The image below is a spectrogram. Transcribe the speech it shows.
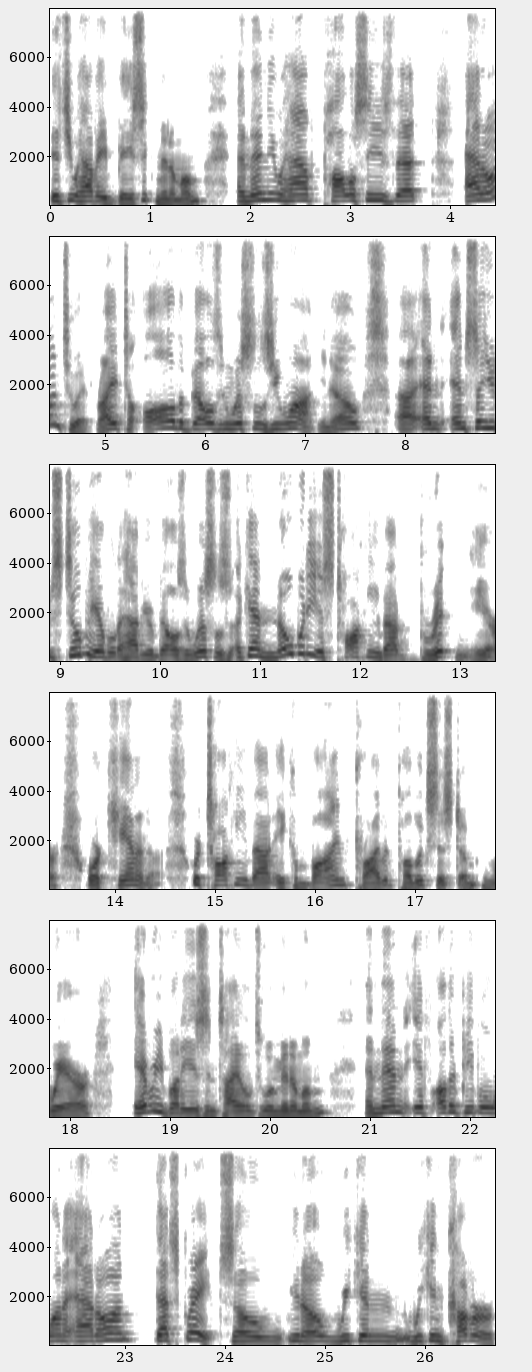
is you have a basic minimum, and then you have policies that add on to it, right? To all the bells and whistles you want, you know? Uh, and, and so you'd still be able to have your bells and whistles. Again, nobody is talking about Britain here or Canada. We're talking about a combined private public system where everybody is entitled to a minimum. And then if other people want to add on, that's great. So, you know, we can we can cover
